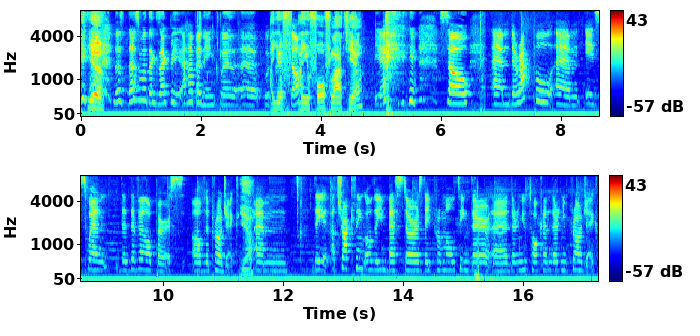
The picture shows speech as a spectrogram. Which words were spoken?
Yeah. that's, that's what's exactly happening with, uh, with And you crypto. and you fall flat, yeah? Yeah. so um, the rug pull um, is when the developers of the project Yeah. um, they attracting all the investors, they promoting their uh, their new token, their new project,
